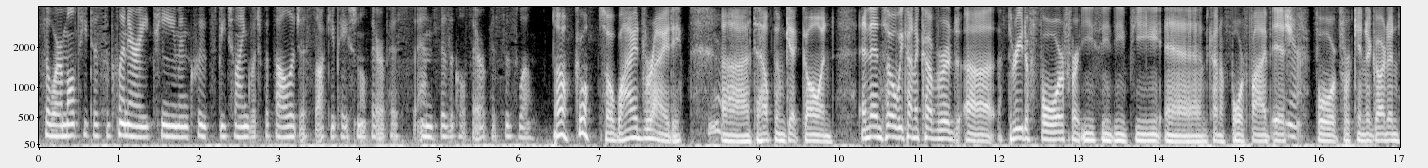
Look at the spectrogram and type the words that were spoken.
So our multidisciplinary team includes speech language pathologists, occupational therapists, and physical therapists as well. Oh, cool. So a wide variety Yes. uh, to help them get going. And then, so we kind of covered uh, three to four for ECDP and kind of four, five ish Yeah. for, for kindergarten.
